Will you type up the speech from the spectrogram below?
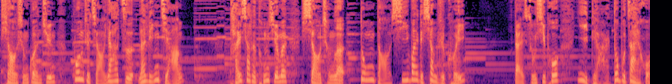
跳绳冠军光着脚丫子来领奖，台下的同学们笑成了东倒西歪的向日葵，但苏西坡一点儿都不在乎。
